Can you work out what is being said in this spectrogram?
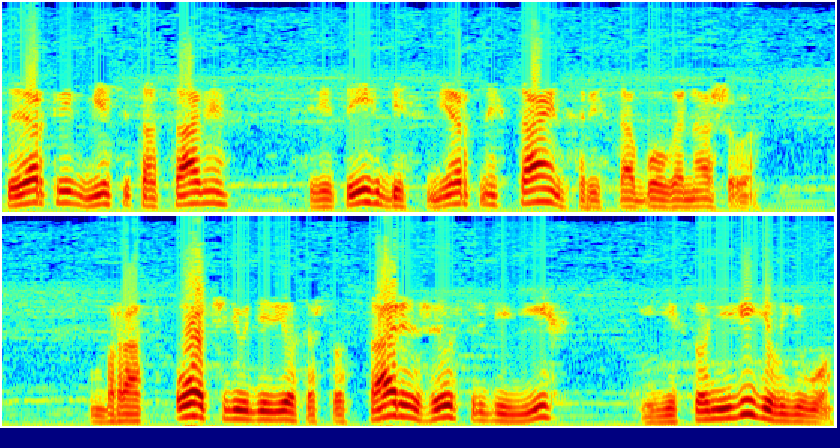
церкви вместе с отцами святых бессмертных тайн Христа Бога нашего. Брат очень удивился, что старец жил среди них, и никто не видел его.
